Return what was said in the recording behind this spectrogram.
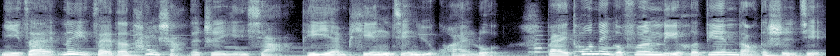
你在内在的太傻的指引下体验平静与快乐，摆脱那个分离和颠倒的世界，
